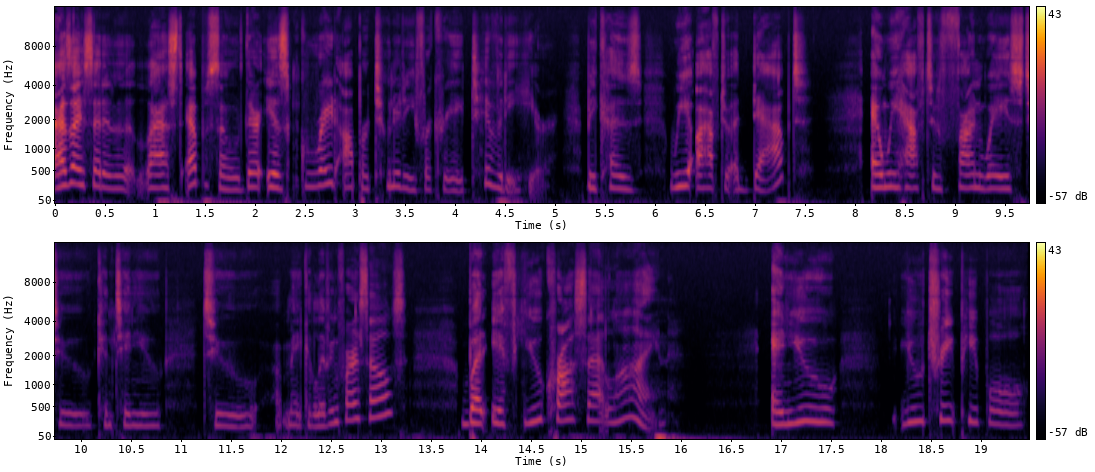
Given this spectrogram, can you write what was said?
as I said in the last episode, there is great opportunity for creativity here because we have to adapt and we have to find ways to continue to uh, make a living for ourselves. But if you cross that line and you you treat people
